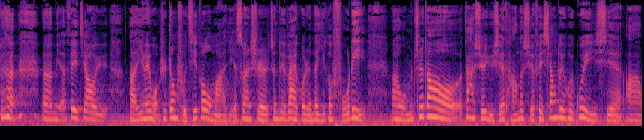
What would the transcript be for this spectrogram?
呃，免费教育啊，因为我们是政府机构嘛，也算是针对外国人的一个福利。呃，我们知道大学语学堂的学费相对会贵一些啊，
